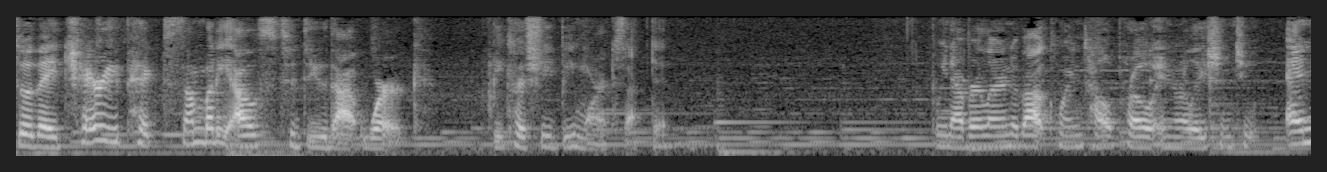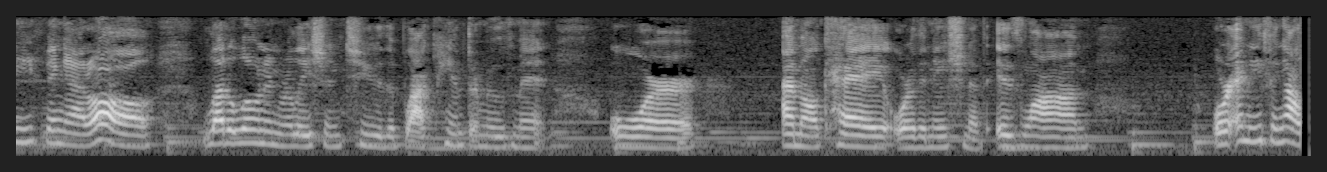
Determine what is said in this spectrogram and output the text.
so they cherry picked somebody else to do that work because she'd be more accepted. We never learned about COINTELPRO in relation to anything at all, let alone in relation to the Black Panther movement or MLK or the Nation of Islam or anything else.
